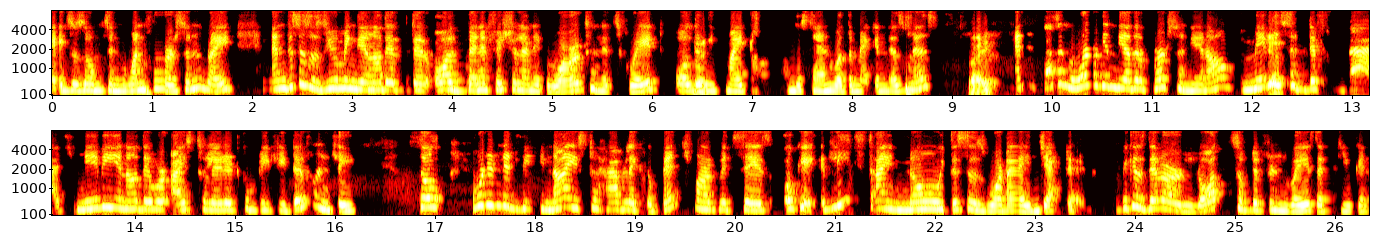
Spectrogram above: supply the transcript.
exosomes in one person right and this is assuming you know that they're all beneficial and it works and it's great although Yeah. we might not understand what the mechanism is right? and it doesn't work in the other person you know maybe Yeah. it's a different batch maybe you know they were isolated completely differently so wouldn't it be nice to have like a benchmark which says okay at least i know this is what i injected. Because there are lots of different ways that you can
